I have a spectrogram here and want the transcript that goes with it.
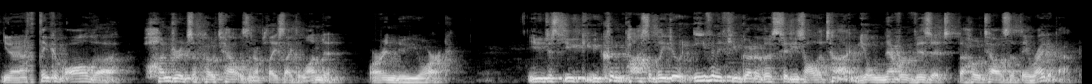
You know, think of all the hundreds of hotels in a place like London or in New York. You just, you, you couldn't possibly do it. Even if you go to those cities all the time, you'll never visit the hotels that they write about.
